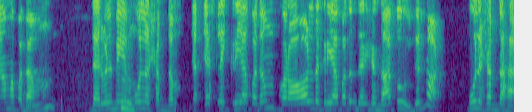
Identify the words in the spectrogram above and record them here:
Nama Padam, there will be hmm. a Hmm. Mula Shabdam, just like Kriya Padam, for all the Kriya Padam, there is a Dhatu, is it not? Mula Shabdaha.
